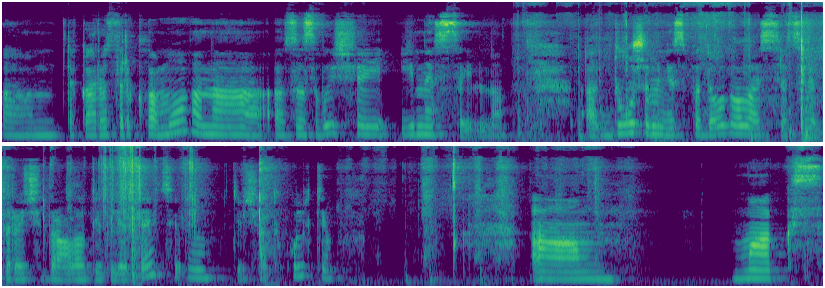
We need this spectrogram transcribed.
ем, Така розрекламована зазвичай і не сильно. Е, Дуже мені сподобалося. Це, до речі, брала в бібліотеці у дівчат кульки. Макс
